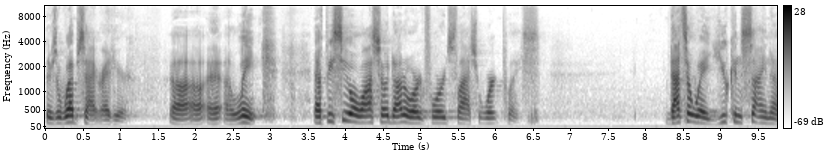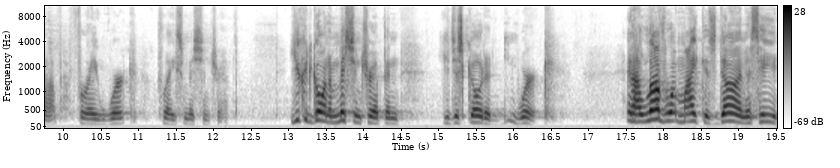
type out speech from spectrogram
There's a website right here, uh, a, a link fbcowasso.org forward slash workplace. That's a way you can sign up for a workplace mission trip. You could go on a mission trip and you just go to work. And I love what Mike has done as he,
